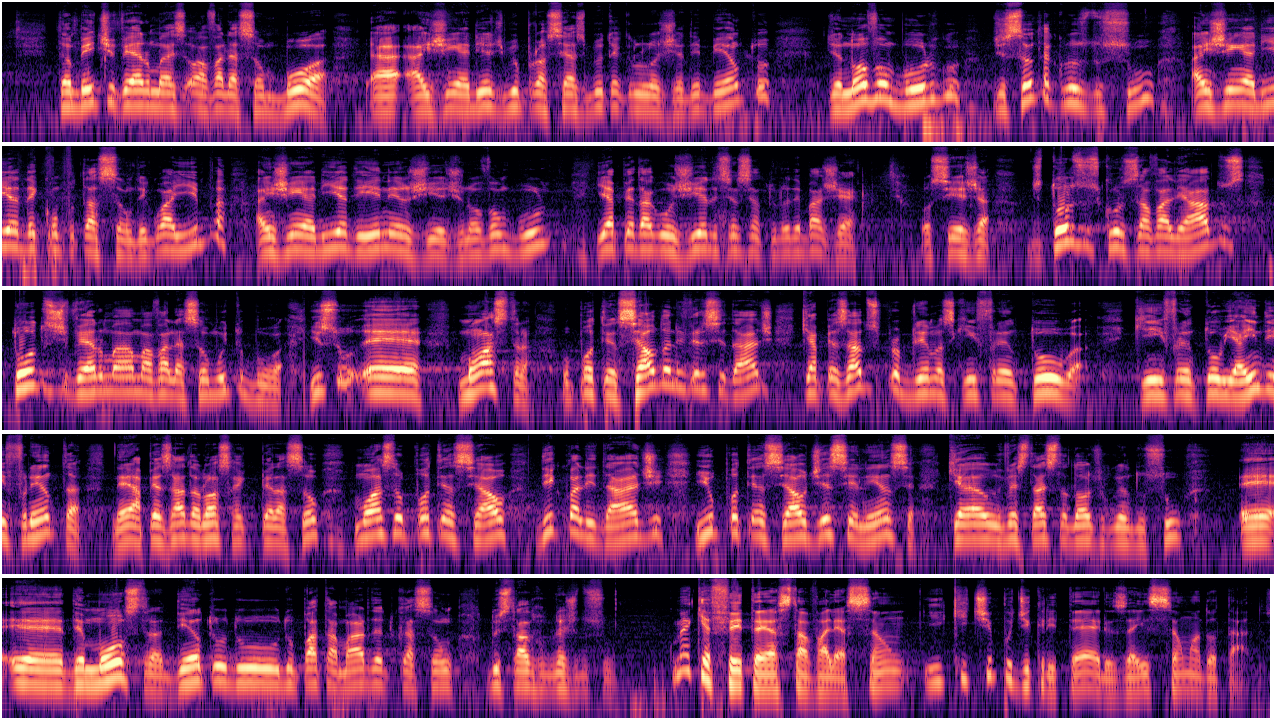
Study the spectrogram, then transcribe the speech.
Também tiveram uma, avaliação boa a, a Engenharia de Bioprocessos e Biotecnologia de Bento, de Novo Hamburgo, de Santa Cruz do Sul, a Engenharia de Computação de Guaíba, a Engenharia de Energia de Novo Hamburgo e a Pedagogia e Licenciatura de Bagé. Ou seja, de todos os cursos avaliados, todos tiveram uma, uma avaliação muito boa. Isso é, mostra o potencial da universidade, que apesar dos problemas que enfrentou, que enfrentou e ainda enfrenta, né, apesar da nossa recuperação, mostra o potencial de qualidade e o potencial de excelência que a Universidade Estadual do Rio Grande do Sul é, é, demonstra dentro do, do patamar da educação do Estado do Rio Grande do Sul. Como é que é feita esta avaliação e que tipo de critérios aí são adotados?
